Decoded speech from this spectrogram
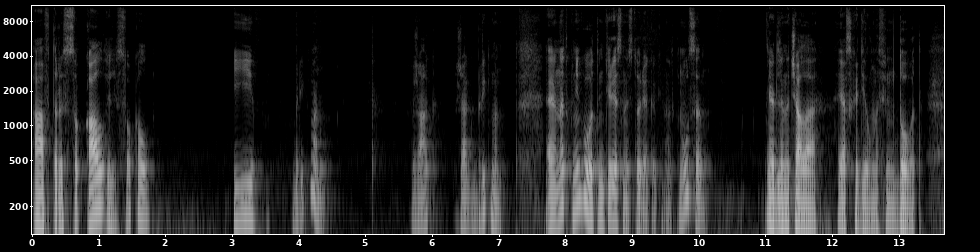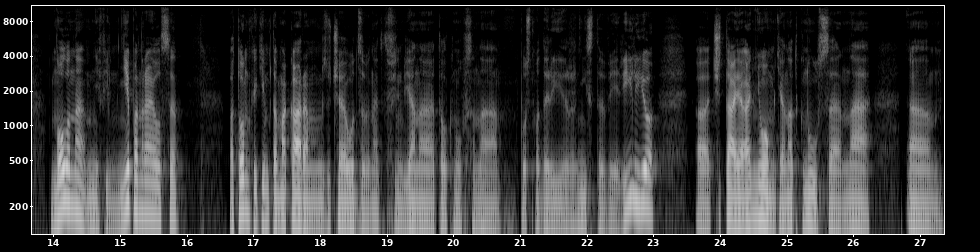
Авторы Сокал или Сокол и Брикман. Жак, Жак Брикман — Э, на эту книгу вот интересная история, как я наткнулся. Я для начала я сходил на фильм «Довод» Нолана, мне фильм не понравился. Потом каким-то макаром, изучая отзывы на этот фильм, я натолкнулся на постмодерниста Верильо. Э, читая о нем, я наткнулся на, эм,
